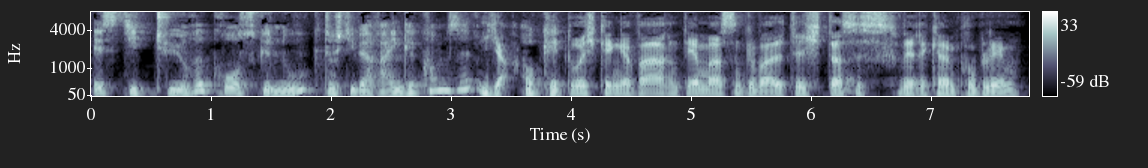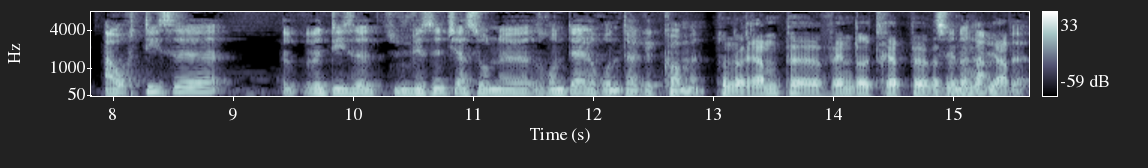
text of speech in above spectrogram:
Ist die Türe groß genug, durch die wir reingekommen sind? Ja. Okay. Die Durchgänge waren dermaßen gewaltig, das ist, wäre kein Problem. Auch diese, äh, diese, wir sind ja so eine Rondell runtergekommen. So eine Rampe, Wendeltreppe oder So eine auch immer.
